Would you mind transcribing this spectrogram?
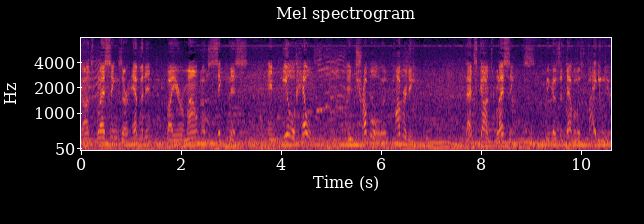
God's blessings are evident by your amount of sickness and ill health and trouble and poverty. That's God's blessings because the devil is fighting you.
